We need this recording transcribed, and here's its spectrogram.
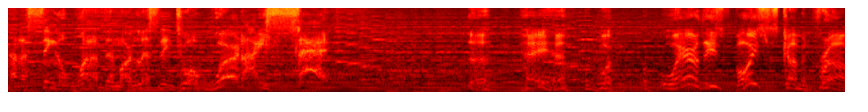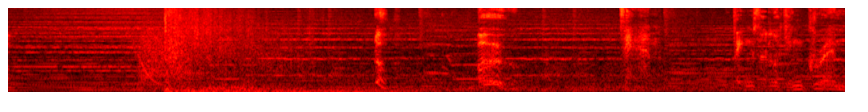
Not a single one of them are listening to a word I said! Uh, hey, uh, wh where are these voices coming from? Damn. Things are looking grim.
